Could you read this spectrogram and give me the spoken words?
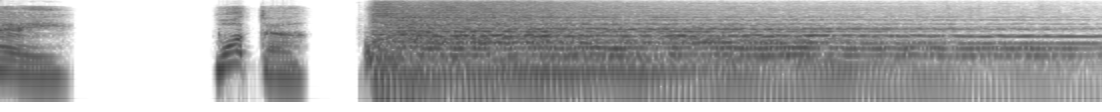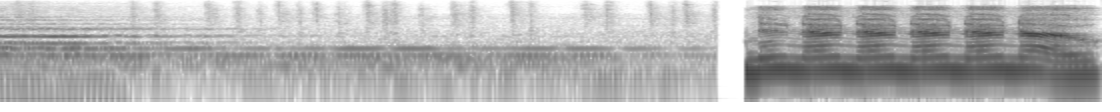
Hey. What the? No no no no no no,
